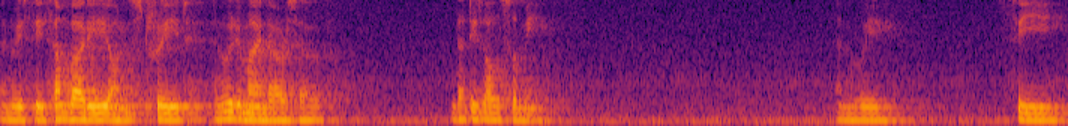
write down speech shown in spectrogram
And we see somebody on street and we remind ourselves that is also me. And we see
